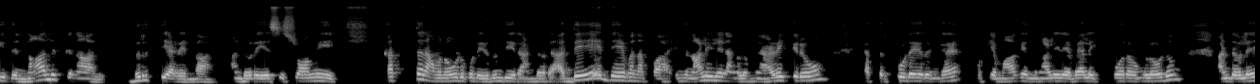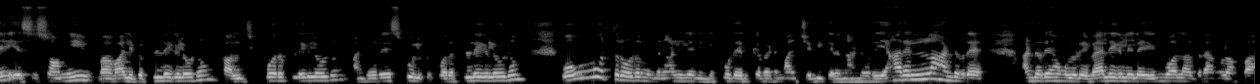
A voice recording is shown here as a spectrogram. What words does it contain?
இது நாளுக்கு நாள் விருத்தி அடைந்தான். ஆண்டவரே இயேசு சுவாமி கத்தர் அவனோடு கூட இருந்தீர் ஆண்டவர். அதே தேவனப்பா இந்த நாளிலே நாங்கள் உண்மை அழைக்கிறோம். கத்தர் கூட இருங்க. முக்கியமாக இந்த நாளிலே வேலைக்கு போறவங்களோடும் ஆண்டவரே இயேசு சுவாமி வாலிப பிள்ளைகளோடும் காலேஜுக்கு போற பிள்ளைகளோடும் ஆண்டவரே ஸ்கூலுக்கு போற பிள்ளைகளோடும் ஒவ்வொருத்தரோடும் இந்த நாளிலே நீங்க கூட இருக்க வேண்டுமா? ஜெபிக்கிறேன் ஆண்டவரே. யாரெல்லாம் ஆண்டவரே ஆண்டவரே அவங்களுடைய வேலைகளில இன்வால்வ் ஆகுறாங்களோ அப்பா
